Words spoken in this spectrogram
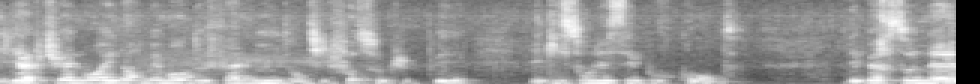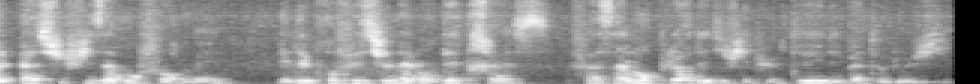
Il y a actuellement énormément de familles dont il faut s'occuper et qui sont laissées pour compte. Des personnels insuffisamment formés et des professionnels en détresse face à l'ampleur des difficultés et des pathologies.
